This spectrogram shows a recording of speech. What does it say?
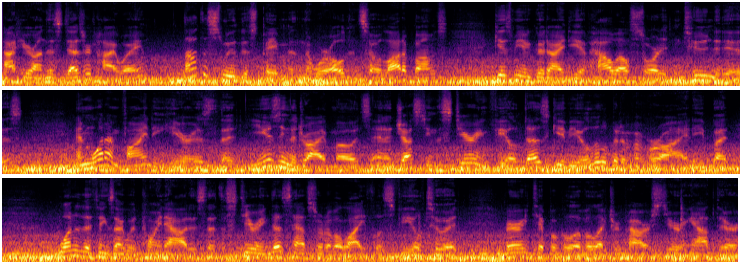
Out here on this desert highway, not the smoothest pavement in the world, and so a lot of bumps gives me a good idea of how well sorted and tuned it is. And what I'm finding here is that using the drive modes and adjusting the steering feel does give you a little bit of a variety, but one of the things I would point out is that the steering does have sort of a lifeless feel to it, very typical of electric power steering out there.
